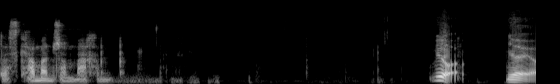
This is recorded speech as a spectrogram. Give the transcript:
das kann man schon machen. Ja, ja, ja.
